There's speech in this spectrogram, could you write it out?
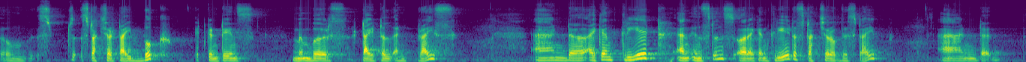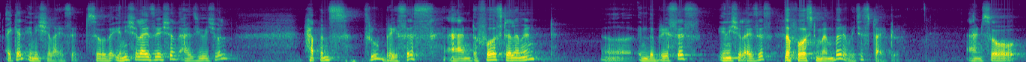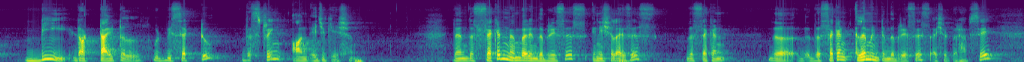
um, st structure type book. It contains members, title and price and uh, I can create an instance or I can create a structure of this type and uh, I can initialize it. So, the initialization as usual happens through braces and the first element uh, in the braces initializes the first member which is title. And so, B dot title would be set to the string on education. Then the second member in the braces initializes the second the, the second element in the braces I should perhaps say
